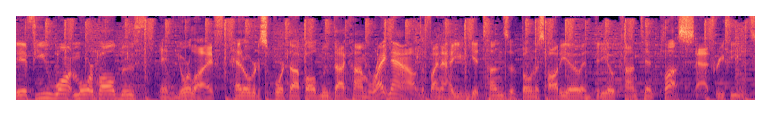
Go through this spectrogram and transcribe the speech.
If you want more Bald Move in your life, head over to support.baldmove.com right now to find out how you can get tons of bonus audio and video content plus ad-free feeds.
